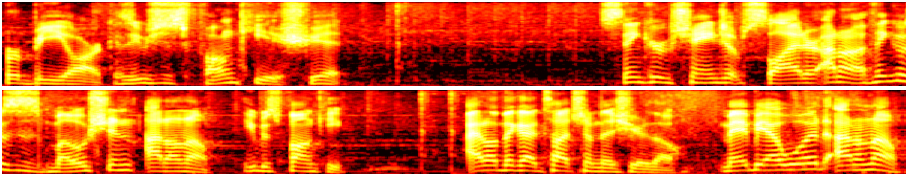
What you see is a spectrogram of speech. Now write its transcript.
for BR because he was just funky as shit. Sinker changeup slider. I don't know. I think it was his motion. I don't know. He was funky. I don't think I'd touch him this year though. Maybe I would. I don't know.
